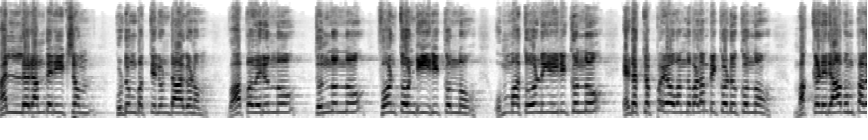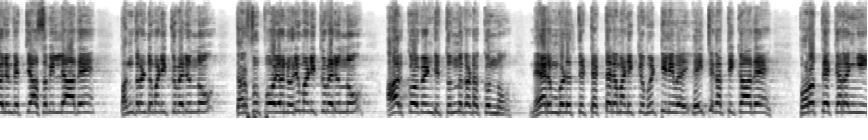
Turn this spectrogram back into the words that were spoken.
നല്ലൊരു അന്തരീക്ഷം കുടുംബത്തിലുണ്ടാകണം. വാപ്പ വരുന്നു തിന്നുന്നു ഫോൺ തോണ്ടിയിരിക്കുന്നു ഉമ്മ തോണ്ടിയിരിക്കുന്നു എടക്കപ്പോഴോ വന്ന് വിളമ്പിക്കൊടുക്കുന്നു. മക്കൾ രാവും പകലും വ്യത്യാസമില്ലാതെ പന്ത്രണ്ട് മണിക്ക് വരുന്നു ടർഫ് പോയാൻ ഒരു മണിക്ക് വരുന്നു ആർക്കോ വേണ്ടി തിന്നു കിടക്കുന്നു. നേരം വെളുത്തിട്ട് എട്ടര മണിക്ക് വീട്ടിൽ ലൈറ്റ് കത്തിക്കാതെ പുറത്തേക്കിറങ്ങി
